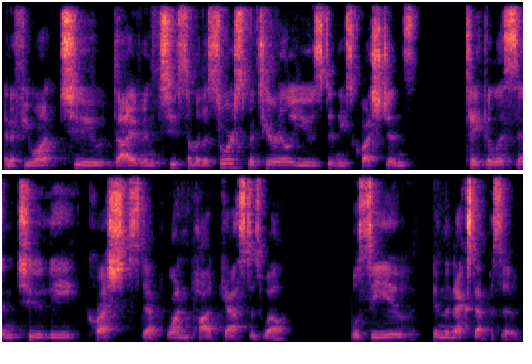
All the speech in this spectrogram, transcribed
And if you want to dive into some of the source material used in these questions, take a listen to the Crush Step 1 podcast as well. We'll see you in the next episode.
